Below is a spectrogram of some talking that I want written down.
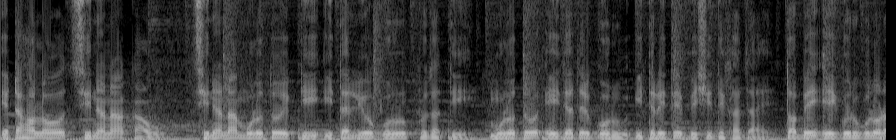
এটা হলো সিনানা কাউ। সিনানা মূলত একটি ইতালীয় গরুর প্রজাতি। মূলত এই জাতের গরু ইতালিতে বেশি দেখা যায়। তবে এই গরুগুলোর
